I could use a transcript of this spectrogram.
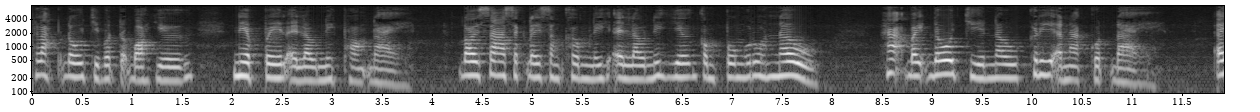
ផ្លាស់ប្ដូរជីវិតរបស់យើងនាពេលឥឡូវនេះផងដែរដោយសារសេចក្តីសង្ឃឹមនេះឥឡូវនេះយើងកំពុងរស់នៅ ហាក់បីដូចជានៅគ្រាអនាគតដែរឥ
